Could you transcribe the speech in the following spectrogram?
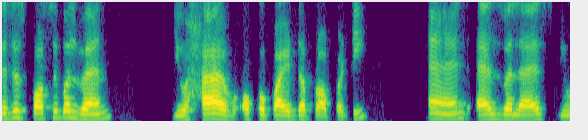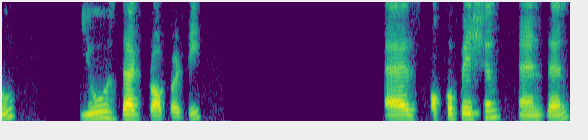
This is possible when you have occupied the property and as well as you use that property as occupation and then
